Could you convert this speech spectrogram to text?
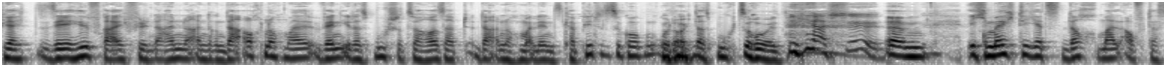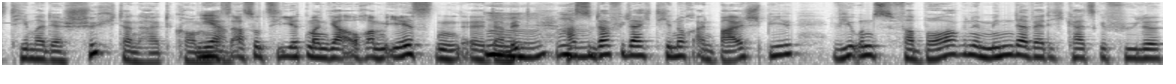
vielleicht sehr hilfreich für den einen oder anderen da auch nochmal, wenn ihr das Buch schon zu Hause habt, da nochmal ins Kapitel zu gucken oder euch das Buch zu holen. Ja, schön. Ähm, ich möchte jetzt noch mal auf das Thema der Schüchternheit kommen. Ja. Das assoziiert man ja auch am ehesten äh, damit. Hast du da vielleicht hier noch ein Beispiel, wie uns verborgene Minderwertigkeitsgefühle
